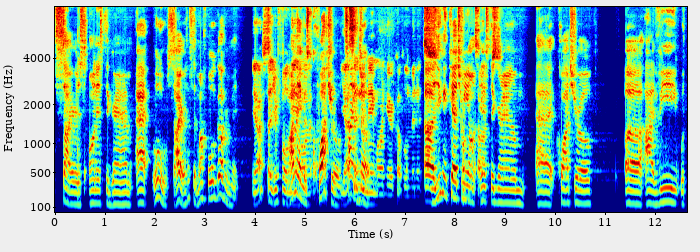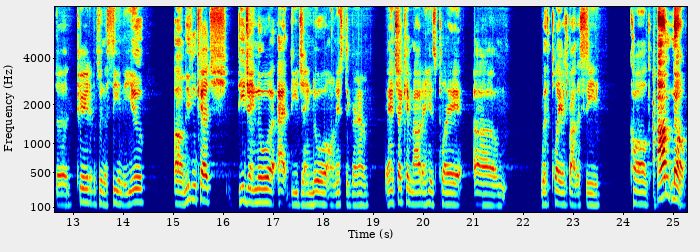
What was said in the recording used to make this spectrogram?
Cyrus, on Instagram at ooh Cyrus. I said my full government. Yeah, I said your full name. My name. name is. Quattro. Yeah, I Tighten said your up. name on here a couple of minutes. Uh, you can catch me on Couple times. Instagram at Quattro uh, IV with the period between the C and the U. Um, you can catch DJ Nua at DJ Nua on Instagram and check him out in his play um, with Players by the Sea called I'm no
